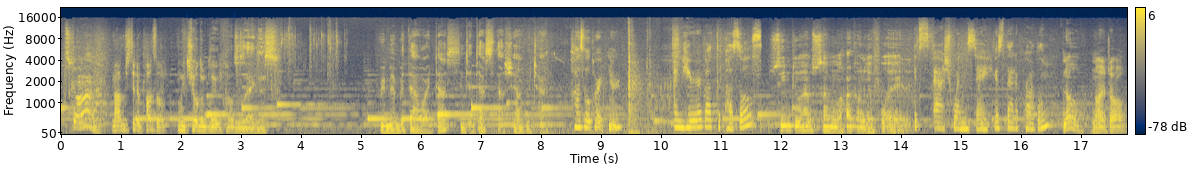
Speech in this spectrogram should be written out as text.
What's going on? Mom just did a puzzle. Only children play with puzzles, Agnes. Remember, thou art dust, and to dust thou shalt return. Puzzle partner. I'm here about the puzzles. seem to have some mark on your forehead. It's Ash Wednesday. Is that a problem? No, not at all.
